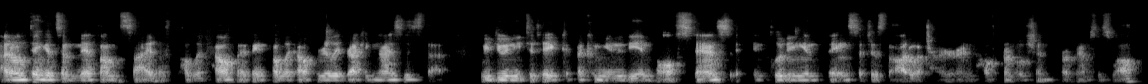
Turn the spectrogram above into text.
I don't think it's a myth on the side of public health. I think public health really recognizes that we do need to take a community involved stance, including in things such as the Ottawa Charter and health promotion programs as well.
